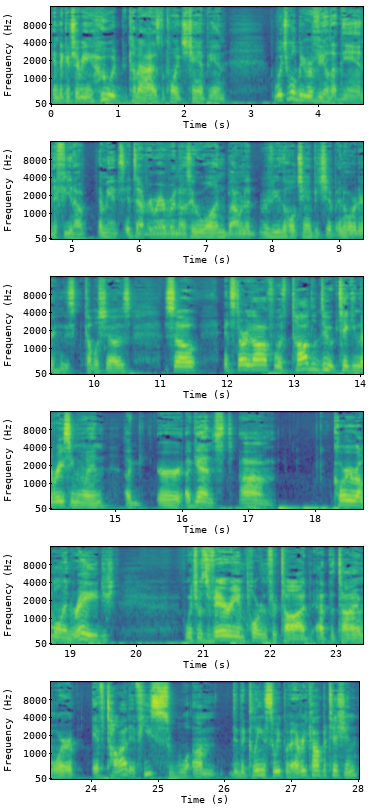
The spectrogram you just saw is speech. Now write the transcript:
into contributing who would come out as the points champion, which will be revealed at the end. If you know, I mean, it's it's everywhere. Everyone knows who won, but I'm gonna review the whole championship in order. These couple shows, so it started off with Todd LeDuc taking the racing win ag- er, against um, Corey Rummel and Rage, which was very important for Todd at the time. Where if Todd, if he sw- um, did the clean sweep of every competition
